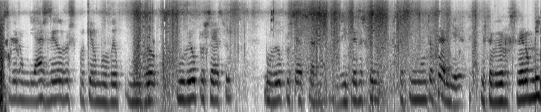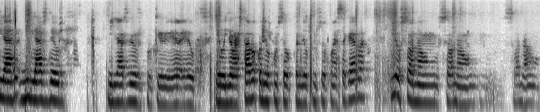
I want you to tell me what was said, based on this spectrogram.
receberam milhares de euros porque ele moveu, moveu, moveu processos moveu o processo das empresas que assim muito a sério. E os trabalhadores receberam milhar, milhares de euros. Milhares de euros, porque eu, eu ainda lá estava quando ele, começou, quando ele começou com essa guerra e eu só não, só não, só não,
